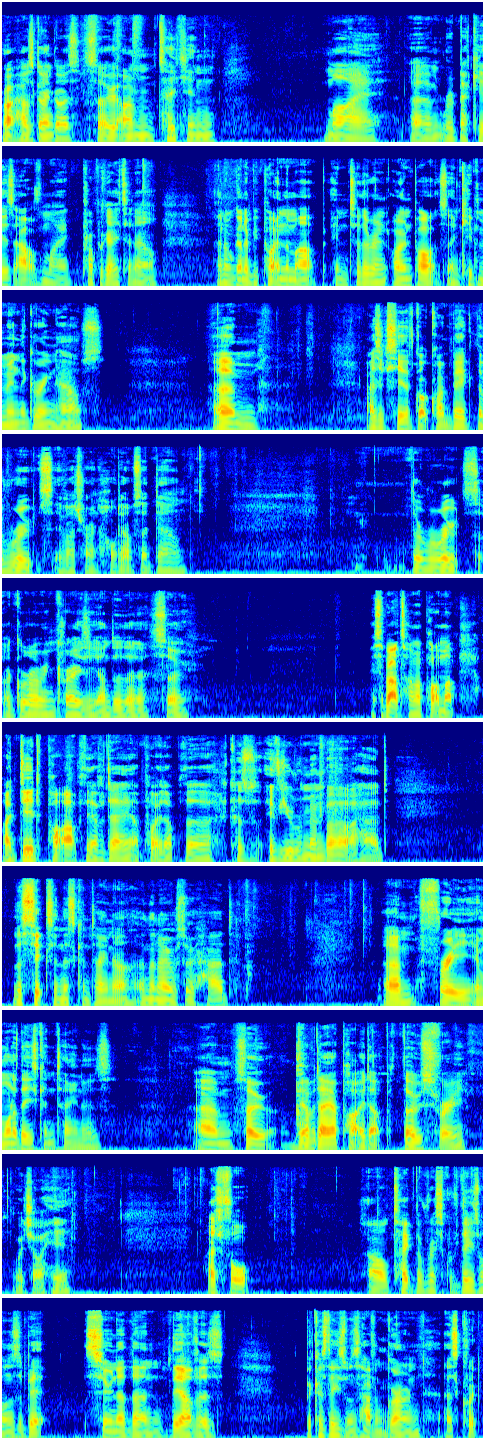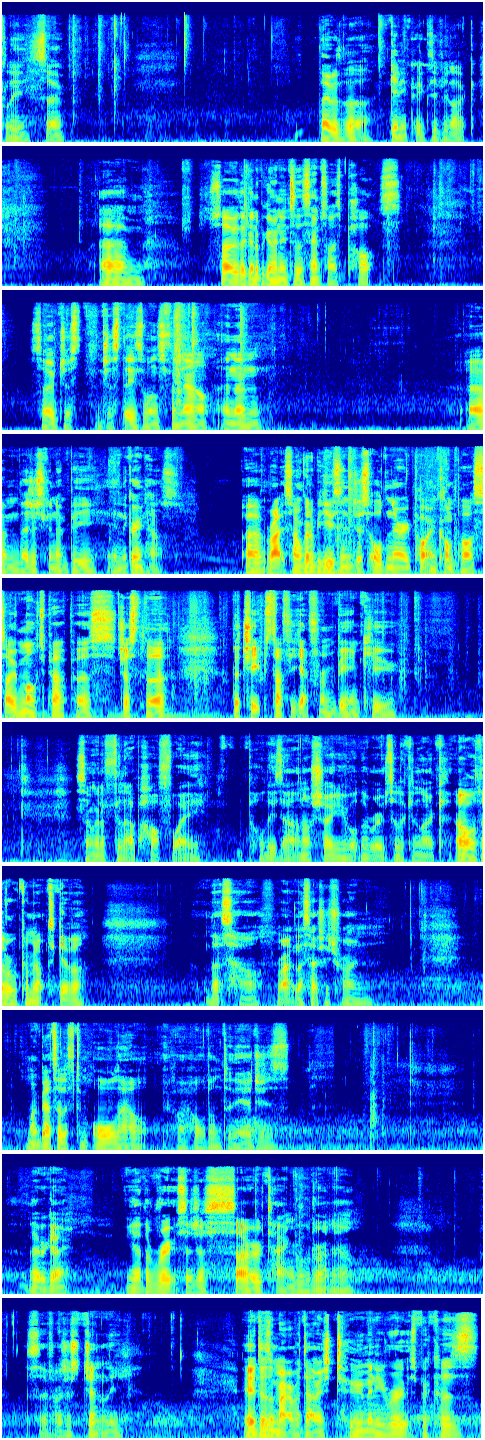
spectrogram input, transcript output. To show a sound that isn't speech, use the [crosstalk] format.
Right, how's it going, guys? So I'm taking my um, Rudbeckias out of my propagator now, and I'm going to be putting them up into their own pots and keep them in the greenhouse. Um, as you can see, they've got quite big. The roots, if I try and hold it upside down, the roots are growing crazy under there, so it's about time I pot them up. I did pot up the other day. I put it up the because if you remember, I had the six in this container, and then I also had um, three in one of these containers. Um, so the other day I potted up those three, which are here. I just thought I'll take the risk with these ones a bit sooner than the others because these ones haven't grown as quickly. So they were the guinea pigs, if you like. Um, so they're going to be going into the same size pots. So just just these ones for now, and then um, they're just going to be in the greenhouse. Uh, right, so I'm going to be using just ordinary potting compost, so multi-purpose, just the the cheap stuff you get from B&Q. So I'm going to fill it up halfway, pull these out, and I'll show you what the roots are looking like. Oh, they're all coming up together. That's how. Right, let's actually try and might be able to lift them all out if I hold on to the edges. There we go. Yeah, the roots are just so tangled right now. So if I just gently... It doesn't matter if I damage too many roots because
